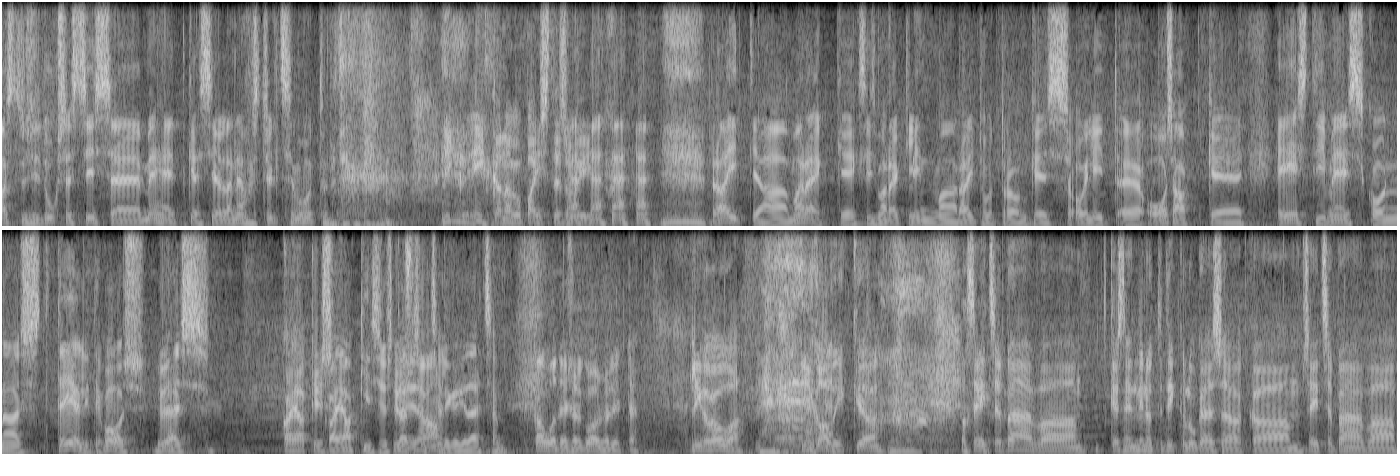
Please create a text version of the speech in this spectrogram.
Astusid uksest sisse mehed, kes ei ole näost üldse muutunud ikka, ikka nagu paistes või Rait ja Marek ehk siis Marek Lindmaa, Rait Utrov, kes olid osake Eesti meeskonnast. Teie olite koos ühes kajakis. kajakis, just täpselt, see oli kõige tähtsam. kaua te seal koos olite? liiga kaua igavik jah. seitse päeva, kes neid minuteid ikka luges, aga seitse päeva,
